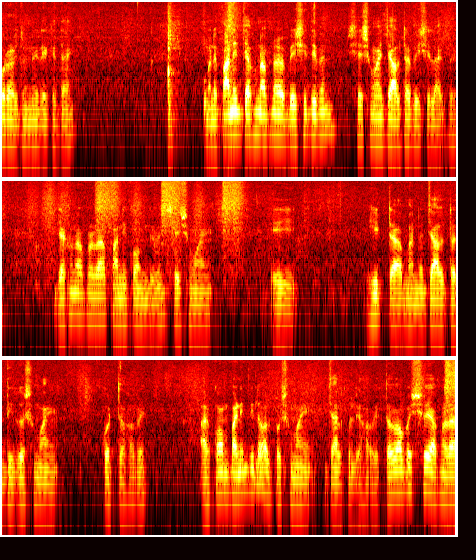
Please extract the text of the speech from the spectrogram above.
করার জন্য রেখে দেয়। মানে পানি যখন আপনারা বেশি দিবেন, সে সময় জালটা বেশি লাগবে। যখন আপনারা পানি কম দেবেন সেই সময় এই হিটটা মানে জালটা দীর্ঘ সময় করতে হবে। আর কম পানি দিলে অল্প সময় জাল করলে হবে। তবে অবশ্যই আপনারা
